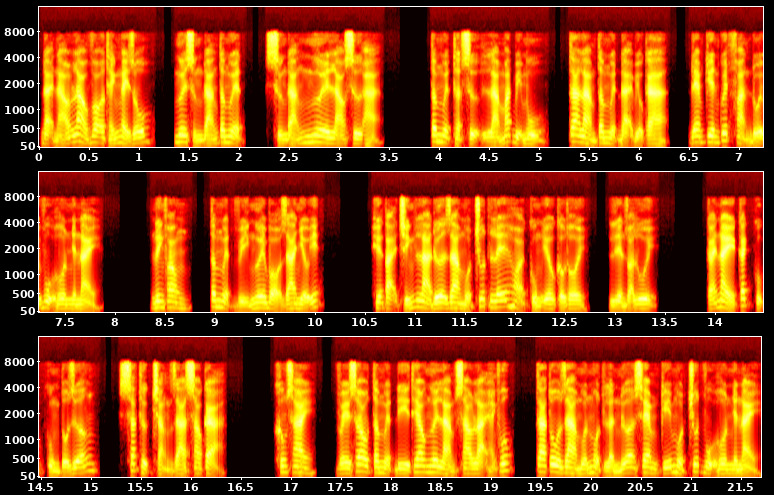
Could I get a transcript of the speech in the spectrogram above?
đại náo lao võ thánh ngày rỗ, ngươi xứng đáng tâm nguyện xứng đáng ngươi lão sư hả tâm nguyện thật sự là mắt bị mù, ta làm tâm nguyện đại biểu ca, đem kiên quyết phản đối vụ hôn nhân này. Ninh phong, tâm nguyện vì ngươi bỏ ra nhiều ít. Hiện tại chính là đưa ra một chút lễ hỏi cùng yêu cầu thôi, liền dọa lui. Cái này cách cục cùng tố dưỡng, xác thực chẳng ra sao cả. Không sai, về sau tâm nguyện đi theo ngươi làm sao lại hạnh phúc ta tô ra muốn một lần nữa xem kỹ một chút vụ hôn nhân này.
